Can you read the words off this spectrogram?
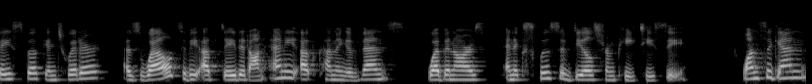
Facebook, and Twitter as well to be updated on any upcoming events, webinars, and exclusive deals from PTC. Once again,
